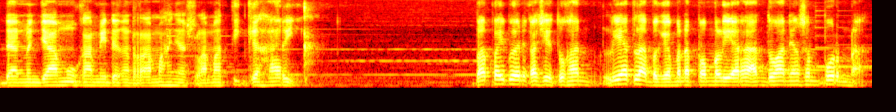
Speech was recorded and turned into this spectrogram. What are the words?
dan menjamu kami dengan ramahnya selama tiga hari. Bapak Ibu yang dikasih Tuhan, lihatlah bagaimana pemeliharaan Tuhan yang sempurna.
